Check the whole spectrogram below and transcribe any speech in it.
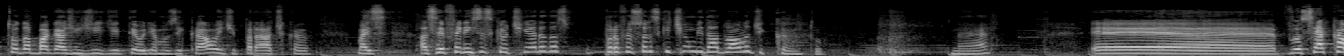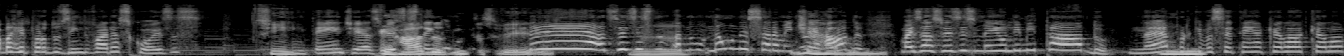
toda a bagagem de, de teoria musical e de prática, mas as referências que eu tinha eram das professoras que tinham me dado aula de canto, né? É, Você acaba reproduzindo várias coisas, Sim. entende? E às vezes tem muitas vezes. é, às vezes não, não- não necessariamente errado, mas às vezes meio limitado, né? Porque você tem aquela, aquela,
